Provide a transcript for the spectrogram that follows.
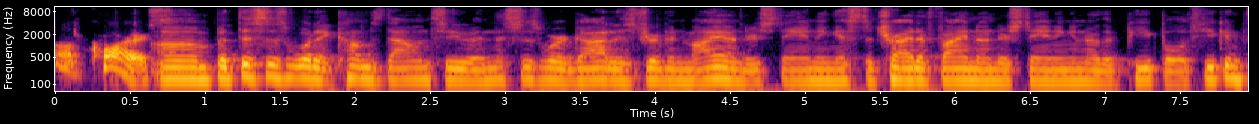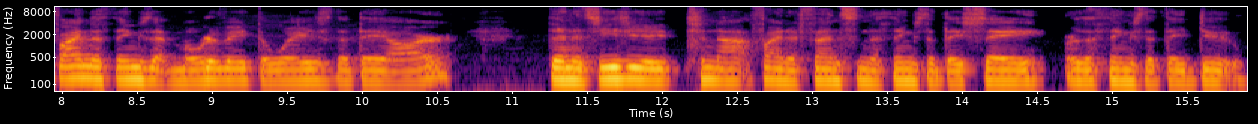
Oh, of course. Um, but this is what it comes down to, and this is where God has driven my understanding is to try to find understanding in other people. If you can find the things that motivate the ways that they are, then it's easier to not find offense in the things that they say or the things that they do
